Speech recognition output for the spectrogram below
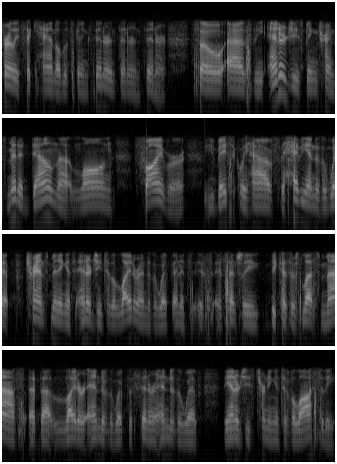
fairly thick handle that's getting thinner and thinner and thinner. So as the energy is being transmitted down that long fiber, you basically have the heavy end of the whip transmitting its energy to the lighter end of the whip, and it's, it's essentially because there's less mass at that lighter end of the whip, the thinner end of the whip, the energy is turning into velocity.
